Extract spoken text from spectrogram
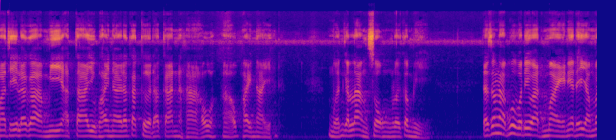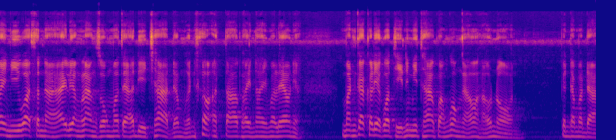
มาธิแล้วก็มีอัตตาอยู่ภายในแล้วก็เกิดอาการหาวหาวภายใน เหมือนกับร่างทรงเลยก็มี แต่สำหรับผู้ปฏิบัติใหม่เนี่ยถ้ายังไม่มีวาสนาเรื่องร่างทรงมาแต่อดีตชาติแล้วเหมือนเขาอัตตาภายในมาแล้วเนี่ยมันก็เรียกว่าถีนิมิทาความง่วงเหงาหาวนอน เป็นธรรมดา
